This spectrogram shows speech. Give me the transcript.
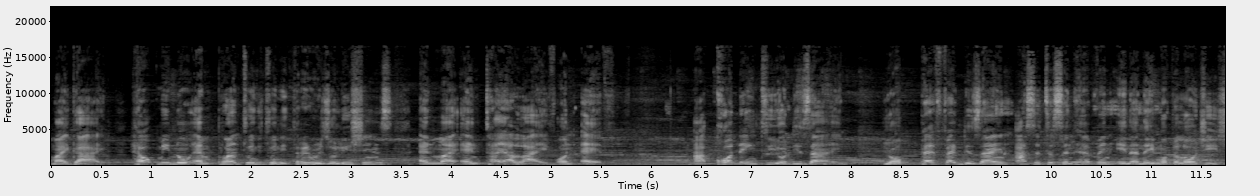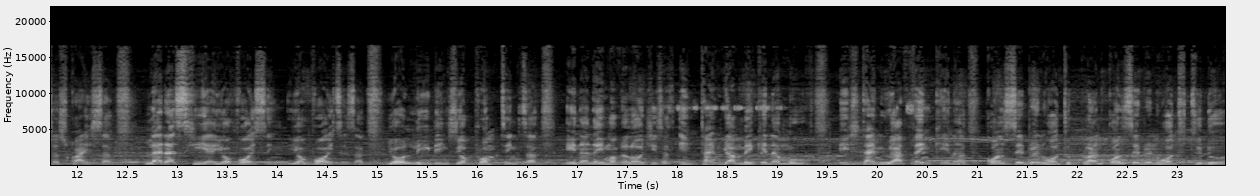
my guide, help me know and plan 2023 resolutions and my entire life on earth according to your design your perfect design as it is in heaven in the name of the Lord Jesus Christ. Let us hear your voicing, your voices, your leadings, your promptings in the name of the Lord Jesus. Each time you are making a move, each time you are thinking, considering what to plan, considering what to do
